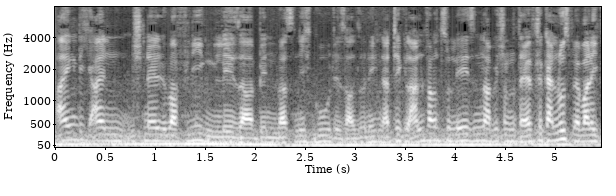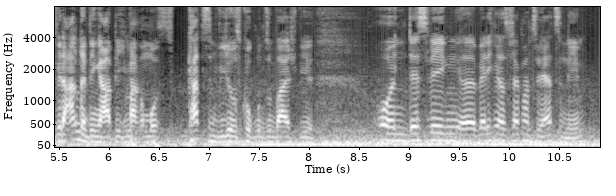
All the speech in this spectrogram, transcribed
eigentlich ein schnell überfliegen Leser bin, was nicht gut ist. Also nicht einen Artikel anfangen zu lesen, habe ich schon nach der Hälfte keine Lust mehr, weil ich wieder andere Dinge habe, die ich machen muss. Katzenvideos gucken zum Beispiel. Und deswegen äh, werde ich mir das vielleicht mal zu Herzen nehmen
